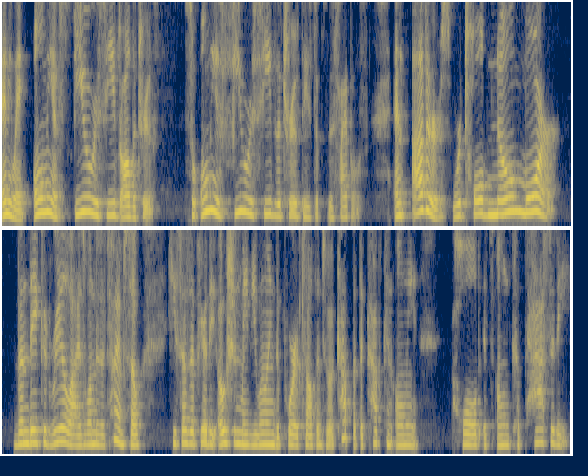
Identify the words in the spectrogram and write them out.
Anyway, only a few received all the truth. So only a few received the truth, these disciples. And others were told no more than they could realize one at a time. So he says up here the ocean may be willing to pour itself into a cup, but the cup can only hold its own capacity.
